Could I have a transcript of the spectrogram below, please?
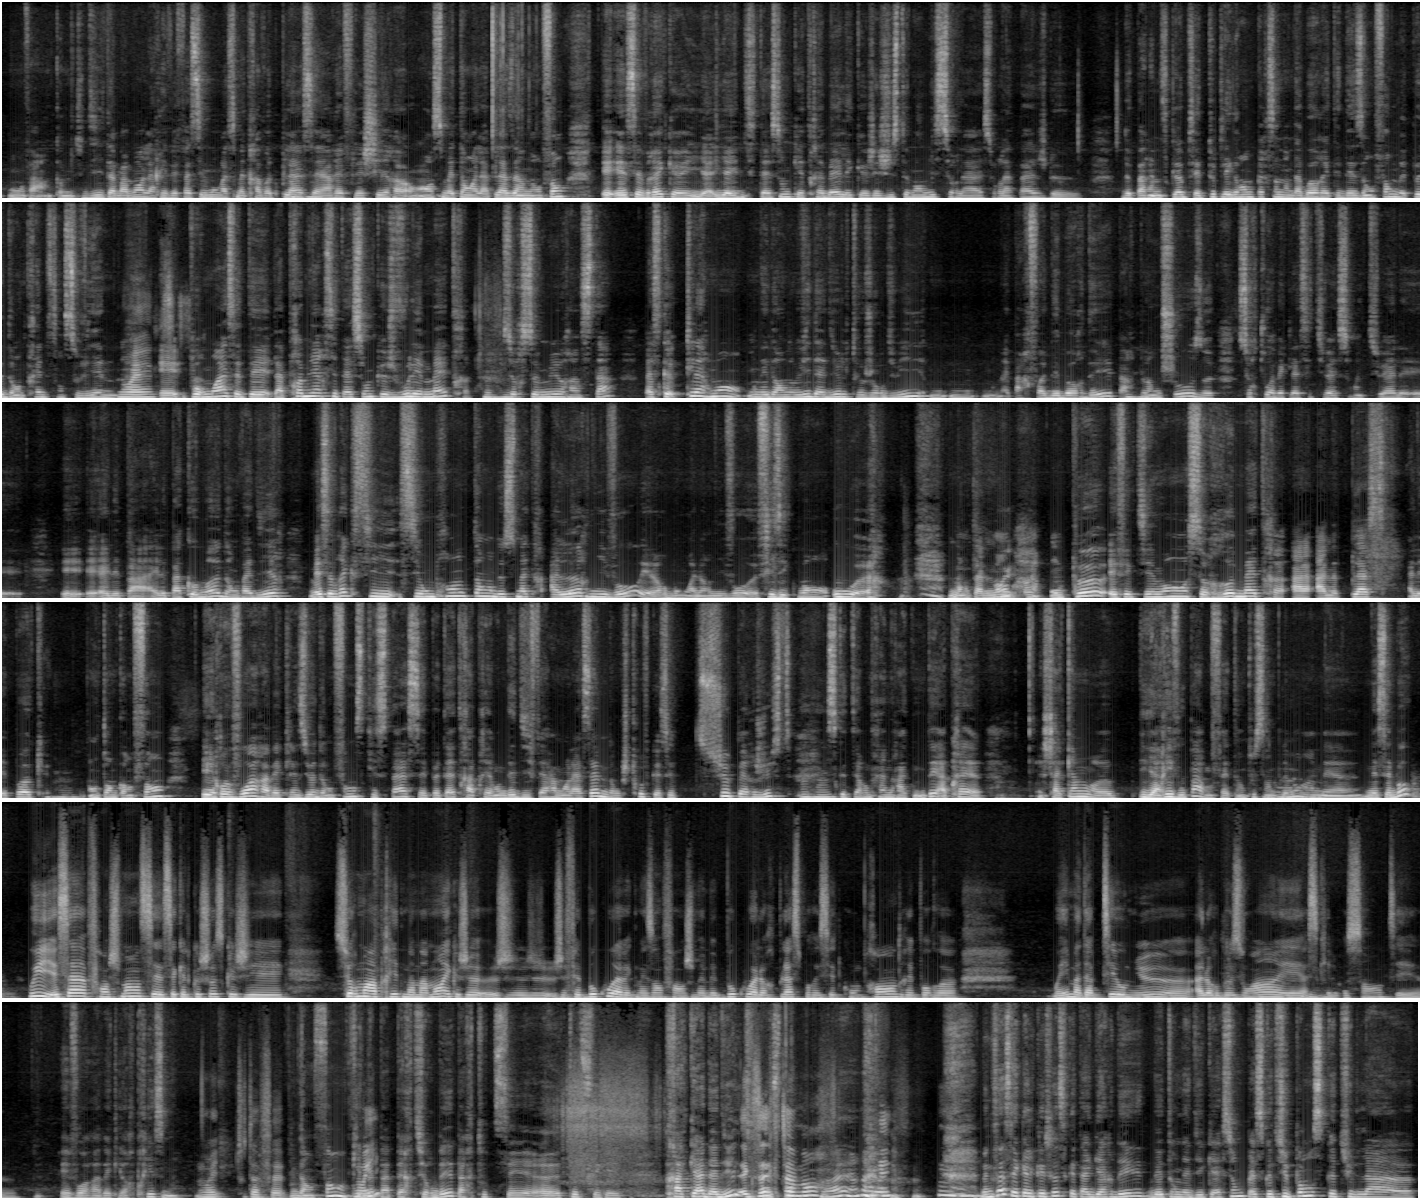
enfin, comme tu dis, ta maman, elle arrivait facilement à se mettre à votre place et mm-hmm. à réfléchir en, se mettant à la place d'un enfant. Et, c'est vrai qu'il y, a, une citation qui est très belle et que j'ai justement mise sur la, sur la page de, de Parents Club, c'est toutes les grandes personnes ont d'abord été des enfants, mais peu d'entre elles s'en souviennent. et pour moi, c'était la première citation que je voulais mettre mm-hmm. sur ce mur Insta. Parce que clairement, on est dans nos vies d'adultes aujourd'hui, on, est parfois débordé par mm-hmm. plein de choses, surtout avec la situation actuelle et, et, elle n'est pas, elle est pas commode, on va dire. Mais c'est vrai que si, si on prend le temps de se mettre à leur niveau, et alors bon, à leur niveau euh, physiquement ou euh, mentalement, on peut effectivement se remettre à, à notre place à l'époque mm-hmm. en tant qu'enfant et revoir avec les yeux d'enfant ce qui se passe et peut-être appréhender différemment la scène. Donc je trouve que c'est super juste mm-hmm. ce que tu es en train de raconter. Après, chacun euh, y arrive ou pas en fait, hein, tout simplement. Hein, mais, mais c'est beau. Oui, et ça, franchement, c'est quelque chose que j'ai sûrement appris de ma maman et que je, je, je, fais beaucoup avec mes enfants. Je me mets beaucoup à leur place pour essayer de comprendre et pour euh, oui, m'adapter au mieux à leurs besoins et à ce qu'ils mmh ressentent. Et, et voir avec leur prisme. Oui, tout à fait. D'enfant qui n'est pas perturbé par toutes ces, toutes ces tracas d'adultes. Exactement. Ouais, hein. oui. Donc ça, c'est quelque chose que tu as gardé de ton éducation parce que tu penses que tu l'as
